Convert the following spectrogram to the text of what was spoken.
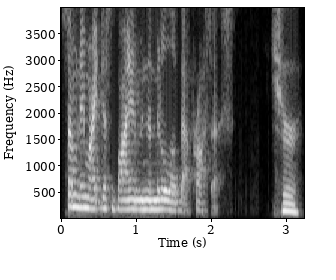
Somebody might just buy them in the middle of that process. Sure.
